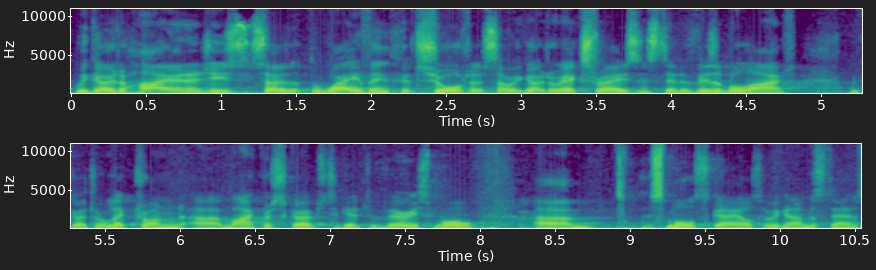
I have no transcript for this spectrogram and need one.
we go to higher energies so that the wavelength gets shorter. So we go to X-rays instead of visible light. We go to electron uh, microscopes to get to very small, um, small scale so we can understand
